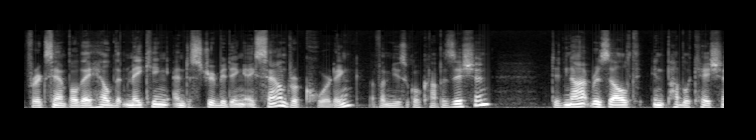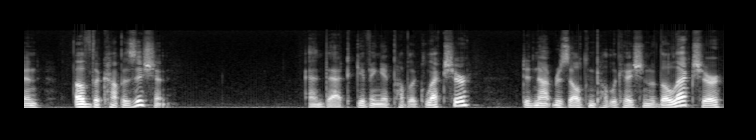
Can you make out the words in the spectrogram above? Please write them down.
For example, they held that making and distributing a sound recording of a musical composition did not result in publication of the composition, and that giving a public lecture did not result in publication of the lecture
